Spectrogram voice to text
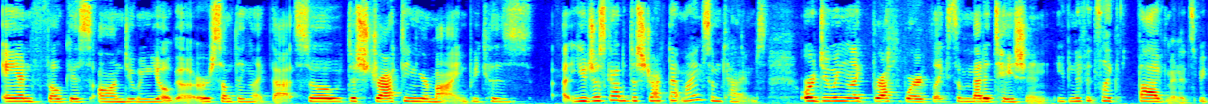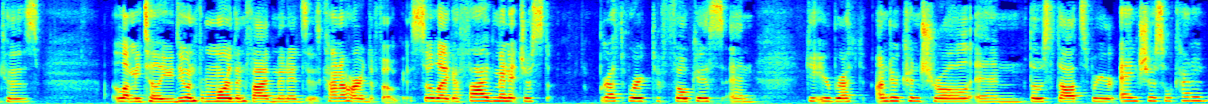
and focus on doing yoga or something like that. So, distracting your mind because you just got to distract that mind sometimes. Or doing like breath work, like some meditation, even if it's like five minutes, because let me tell you, doing for more than five minutes is kind of hard to focus. So, like a five minute just breath work to focus and get your breath under control, and those thoughts where you're anxious will kind of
